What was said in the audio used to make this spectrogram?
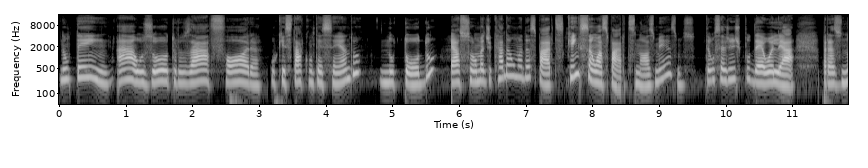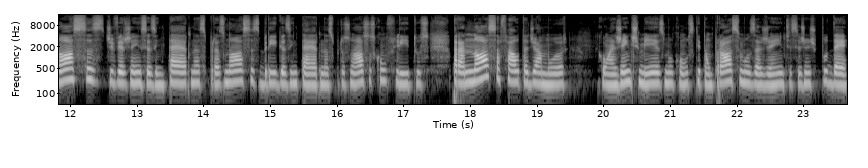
não tem ah os outros, ah fora, o que está acontecendo no todo é a soma de cada uma das partes. Quem são as partes? Nós mesmos. Então, se a gente puder olhar para as nossas divergências internas, para as nossas brigas internas, para os nossos conflitos, para a nossa falta de amor com a gente mesmo, com os que estão próximos a gente, se a gente puder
